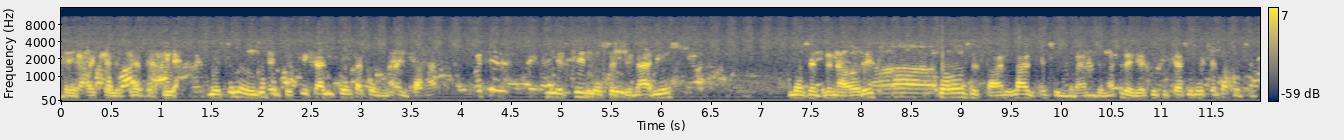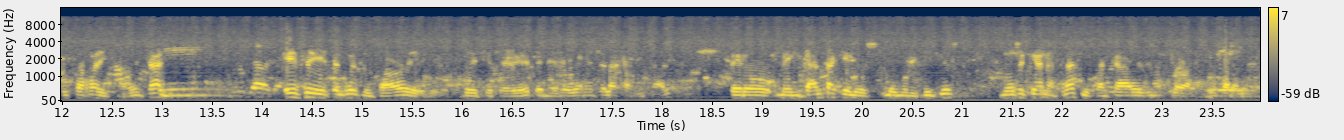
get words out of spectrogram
de, esa excelencia deportiva. Y esto lo digo porque es que Cali cuenta con una ventaja, y es que los escenarios, los entrenadores, todos están en su gran, yo me atrevería a decir que casi un 80% está radicado en Cali. Ese es el resultado de, de que se debe tener obviamente la capital, pero me encanta que los, los municipios no se quedan atrás y están cada vez más trabajando para lograr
